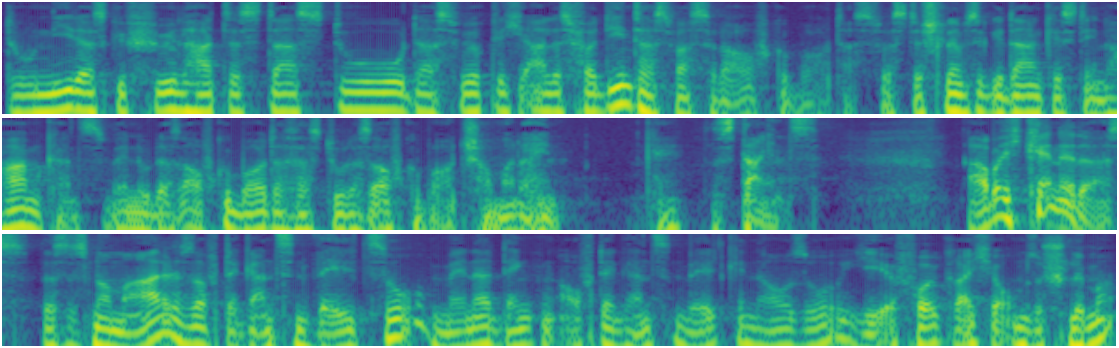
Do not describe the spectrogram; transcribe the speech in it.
du nie das Gefühl hattest, dass du das wirklich alles verdient hast, was du da aufgebaut hast. Was der schlimmste Gedanke ist, den du haben kannst. Wenn du das aufgebaut hast, hast du das aufgebaut. Schau mal dahin. Okay? Das ist deins. Aber ich kenne das. Das ist normal. Das ist auf der ganzen Welt so. Männer denken auf der ganzen Welt genauso. Je erfolgreicher, umso schlimmer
